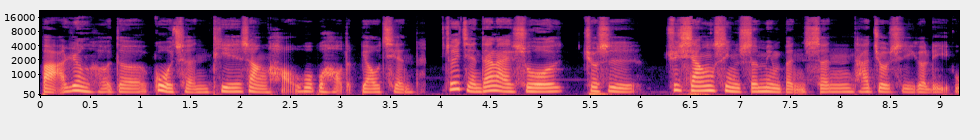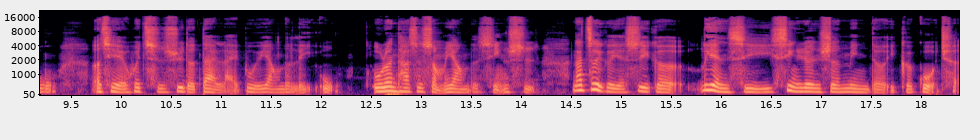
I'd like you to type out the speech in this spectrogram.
把任何的过程贴上好或不好的标签。所以简单来说，就是。去相信生命本身，它就是一个礼物，而且会持续的带来不一样的礼物，无论它是什么样的形式。那这个也是一个练习信任生命的一个过程。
